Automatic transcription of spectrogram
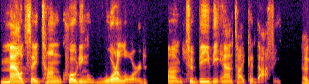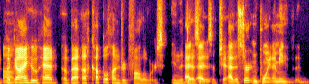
Mao Zedong quoting warlord, um, to be the anti-Gaddafi. A, a um, guy who had about a couple hundred followers in the at, deserts at, of Chad. At a certain point, I mean,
